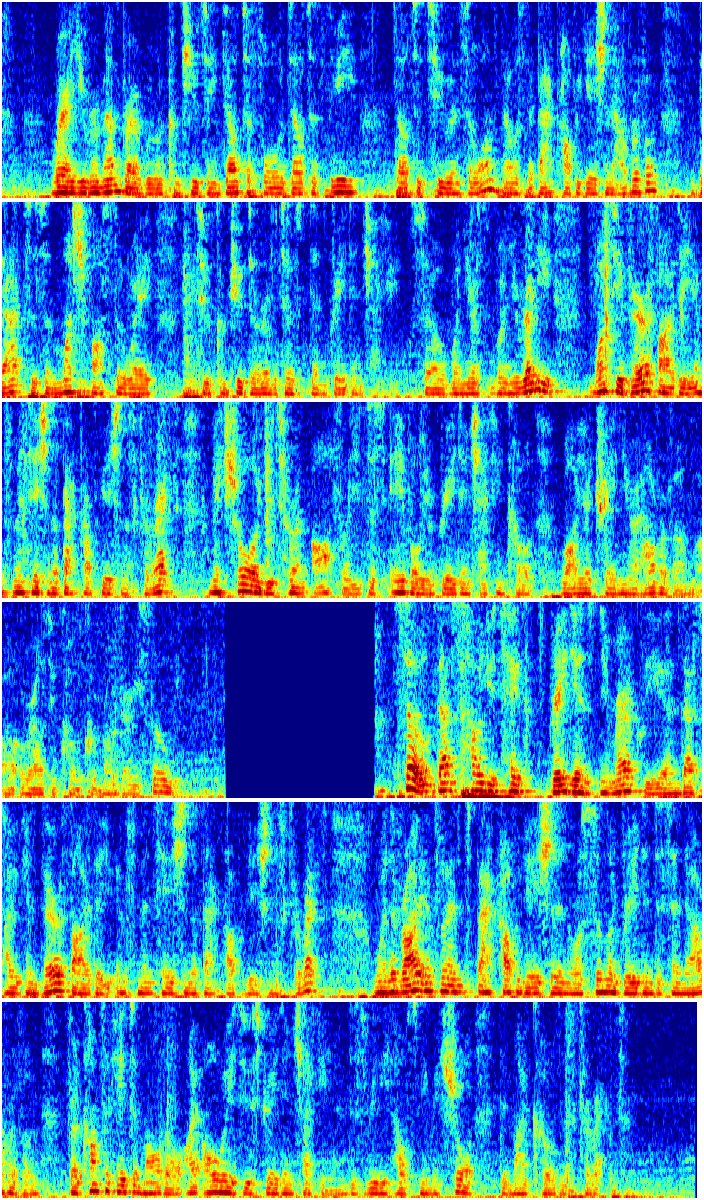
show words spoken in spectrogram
where you remember we were computing delta 4, delta 3, delta 2, and so on. That was the backpropagation algorithm. That is a much faster way to compute derivatives than gradient checking. So when you're when you're ready, once you verify the implementation of backpropagation is correct, make sure you turn off or you disable your gradient checking code while you're training your algorithm, uh, or else your code could run very slowly. So that's how you take gradients numerically, and that's how you can verify that your implementation of backpropagation is correct. Whenever I implement backpropagation or a similar gradient descent algorithm for a complicated model, I always use gradient checking, and this really helps me make sure that my code is correct.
